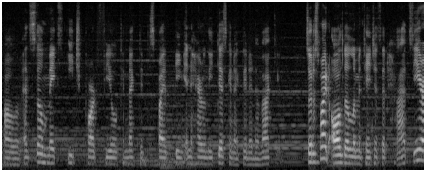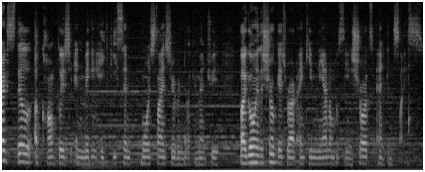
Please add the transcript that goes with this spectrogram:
problem and still makes each part feel connected despite being inherently disconnected in a vacuum. So despite all the limitations it had, Sea-Rex still accomplished in making a decent, more science-driven documentary by going the showcase route and keeping the animal scenes short and concise.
